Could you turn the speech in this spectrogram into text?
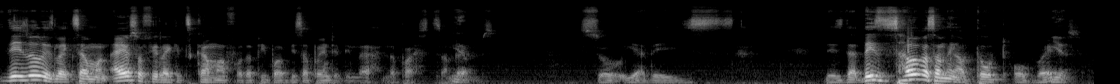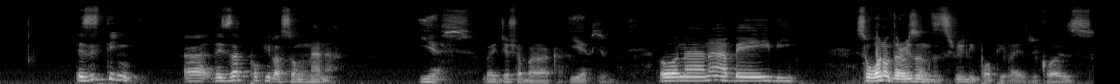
There's always like someone. I also feel like it's karma for the people I've disappointed in the in the past sometimes. Yeah. So yeah, there's there's that. There's however something I've thought of, right? Yes. There's this thing. Uh, there's that popular song Nana Yes. by Joshua Baraka. Yes. Oh Nana baby. So one of the reasons it's really popular is because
